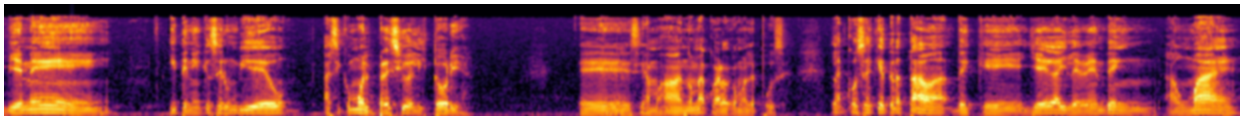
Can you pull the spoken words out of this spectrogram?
viene y tenía que ser un video así como el precio de la historia. Eh, Se llamaba, no me acuerdo cómo le puse. La cosa es que trataba de que llega y le venden a un mae,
